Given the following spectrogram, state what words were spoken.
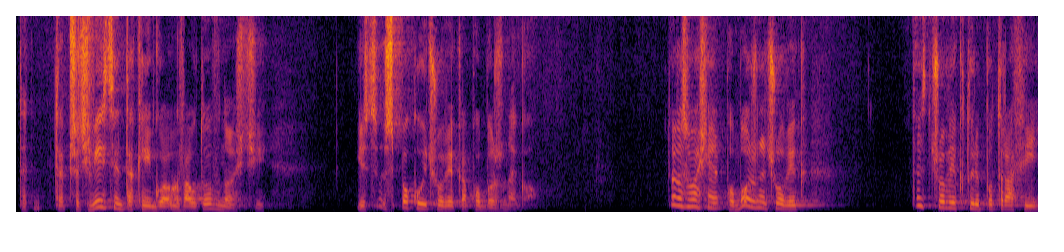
tak, tak przeciwieństwem takiej gwałtowności jest spokój człowieka pobożnego. To jest właśnie pobożny człowiek. To jest człowiek, który potrafi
